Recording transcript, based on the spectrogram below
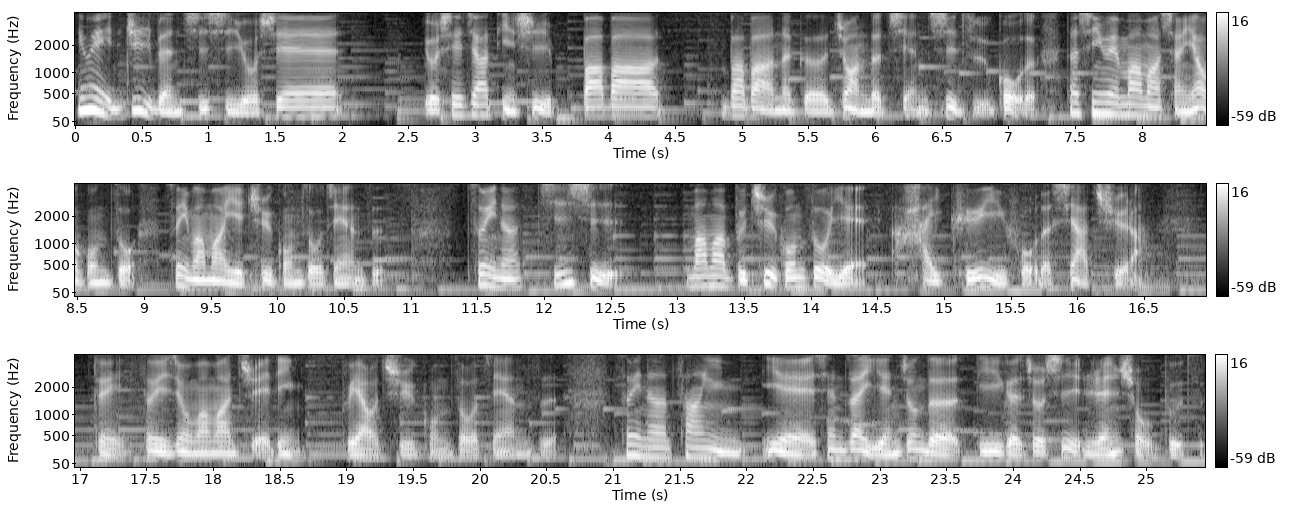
因为日本其实有些有些家庭是爸爸爸爸那个赚的钱是足够的，但是因为妈妈想要工作，所以妈妈也去工作这样子。所以呢，其实妈妈不去工作也还可以活得下去啦。对，所以就妈妈决定不要去工作这样子。所以呢，餐饮业现在严重的第一个就是人手不足，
